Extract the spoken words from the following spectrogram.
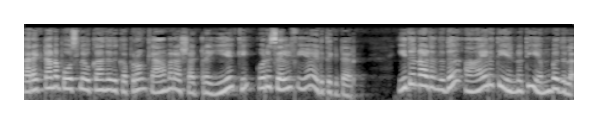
கரெக்டான போஸ்டில் உட்காந்ததுக்கப்புறம் கேமரா ஷட்டரை இயக்கி ஒரு செல்ஃபியும் எடுத்துக்கிட்டார். இது நடந்தது ஆயிரத்தி எண்ணூற்றி எண்பதில்.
